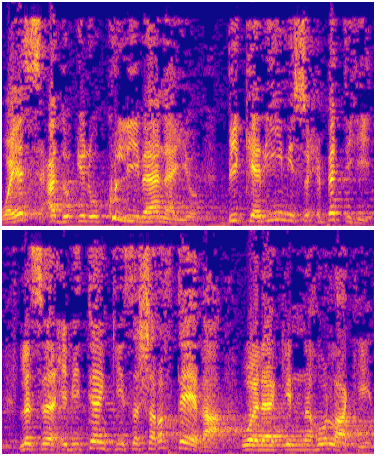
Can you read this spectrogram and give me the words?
wayascadu inuu ku liibaanayo bikariimi suxbatihi la saaxiibitaankiisa sharafteeda walaakinahu laakiin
